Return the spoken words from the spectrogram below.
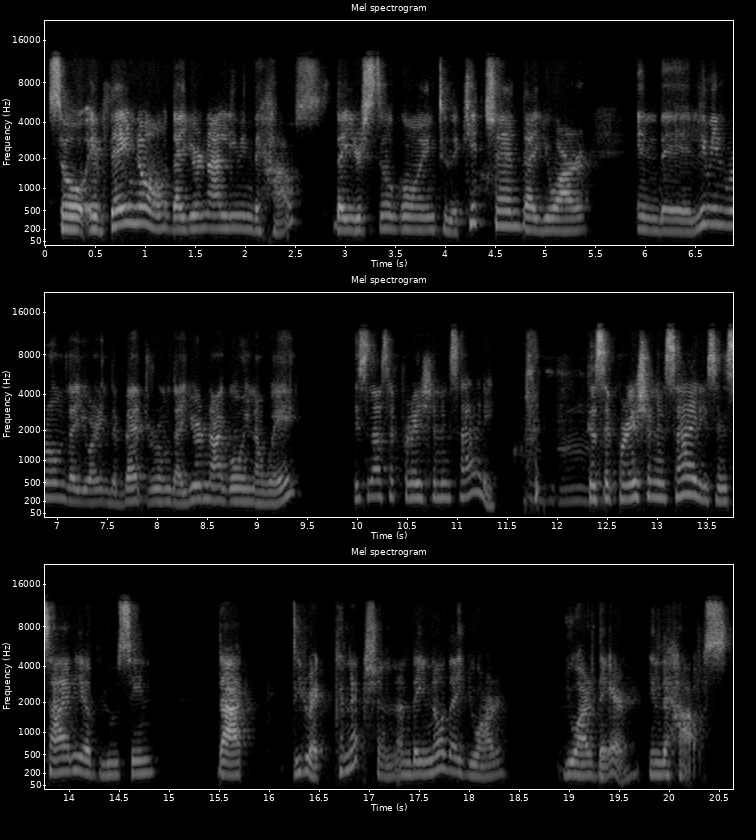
so if they know that you're not leaving the house that you're still going to the kitchen that you are in the living room, that you are in the bedroom, that you're not going away, it's not separation anxiety. Because mm-hmm. separation anxiety is anxiety of losing that direct connection. And they know that you are you are there in the house.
